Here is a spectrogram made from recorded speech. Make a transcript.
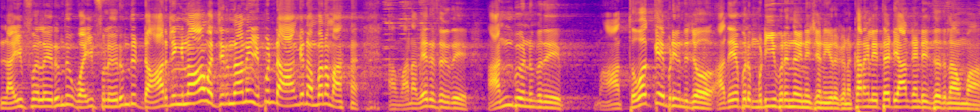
லைஃப்ல இருந்து ஒய்ஃப்ல இருந்து டார்லிங்லாம் வச்சிருந்தானே எப்படி நாங்க நம்பணுமா? ஆமா நான் வேதம் சொல்லுது அன்பு என்பது ஆ, துவக்க எப்படி இருந்துச்சோ அதே போல முடிவு பிறந்த என்ன இருக்கணும். கரங்களை தட்டி ஆண்டலாமா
